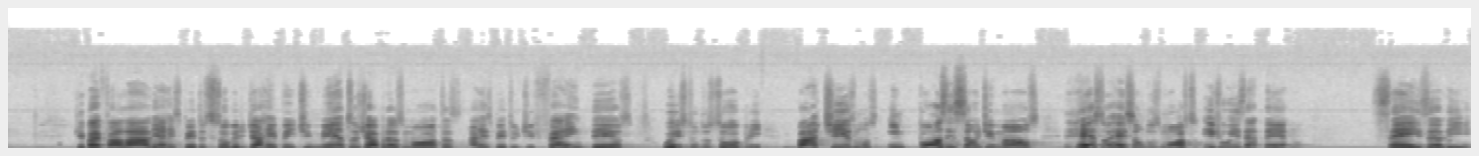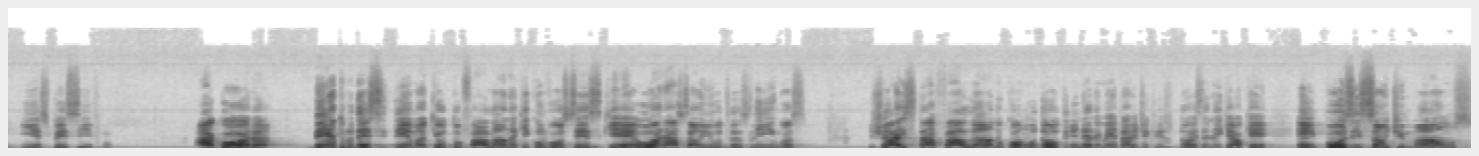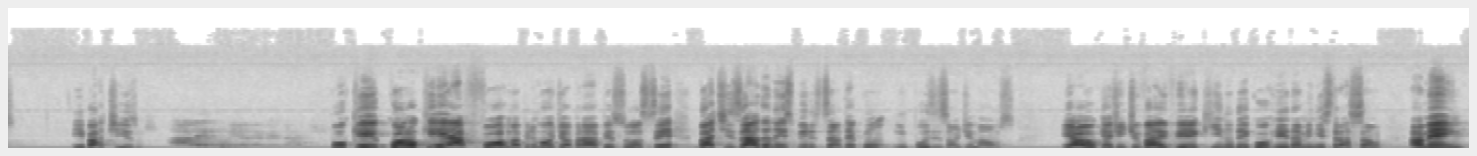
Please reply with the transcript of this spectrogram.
Que vai falar ali a respeito sobre de arrependimentos de obras mortas, a respeito de fé em Deus, o estudo sobre batismos, imposição de mãos, ressurreição dos mortos e juízo eterno. Seis ali em específico. Agora, dentro desse tema que eu estou falando aqui com vocês, que é oração em outras línguas, já está falando como doutrina elementar de Cristo 2 ali, que é o quê? Imposição de mãos, e batismos. Porque qual que é a forma primordial para a pessoa ser batizada no Espírito Santo? É com imposição de mãos. É algo que a gente vai ver aqui no decorrer da ministração. Amém?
